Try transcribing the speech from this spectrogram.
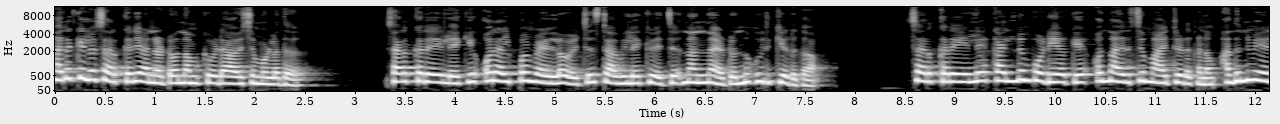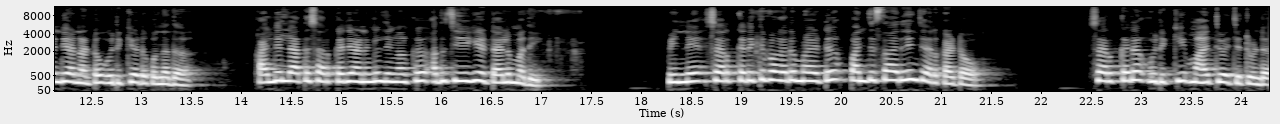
അര കിലോ ശർക്കരയാണ് കേട്ടോ നമുക്കിവിടെ ആവശ്യമുള്ളത്. ശർക്കരയിലേക്ക് ഒരല്പം വെള്ളം ഒഴിച്ച് സ്റ്റവിലേക്ക് വെച്ച് നന്നായിട്ടൊന്ന് ഉരുക്കിയെടുക്കുക. ശർക്കരയിലെ കല്ലും പൊടിയൊക്കെ ഒന്ന് അരിച്ച് മാറ്റിയെടുക്കണം. അതിനു വേണ്ടിയാണ് കേട്ടോ ഉരുക്കിയെടുക്കുന്നത്. കല്ലില്ലാത്ത ശർക്കരയാണെങ്കിൽ നിങ്ങൾക്ക് അത് ചീകിയിട്ടാലും മതി. പിന്നെ ശർക്കരയ്ക്ക് പകരമായിട്ട് പഞ്ചസാരയും ചേർക്കാട്ടോ കേട്ടോ. ശർക്കര ഉരുക്കി മാറ്റി വെച്ചിട്ടുണ്ട്.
